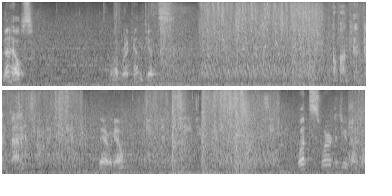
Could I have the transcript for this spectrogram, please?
That helps. did you come from?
